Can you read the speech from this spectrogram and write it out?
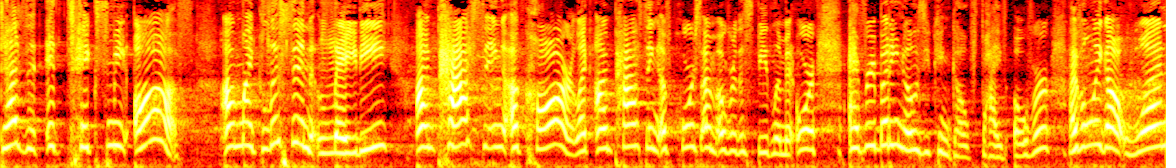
does it, it ticks me off. I'm like, listen, lady, I'm passing a car. Like, I'm passing, of course, I'm over the speed limit. Or everybody knows you can go five over. I've only got one.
